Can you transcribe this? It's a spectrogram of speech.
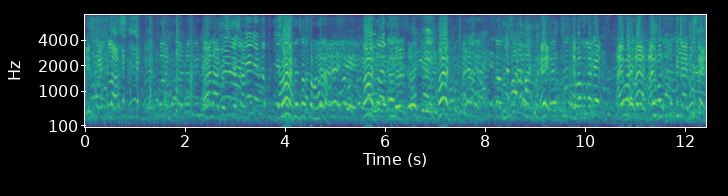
It's my class. Man, I'm a special. Man! Man! Man! Hey, am I going to I want, I, want to look at this side.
